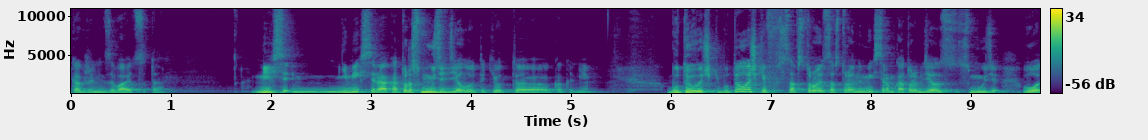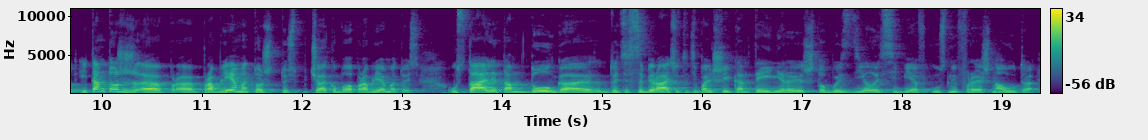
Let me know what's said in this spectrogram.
как же они называются-то, миксер, не миксеры, а которые смузи делают, такие вот, э, как они, бутылочки, бутылочки со, встроен, со встроенным миксером, которым делают смузи. Вот. И там тоже э, проблема, тоже, то есть человеку была проблема, то есть устали там долго вот эти, собирать вот эти большие контейнеры, чтобы сделать себе вкусный фреш на утро.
